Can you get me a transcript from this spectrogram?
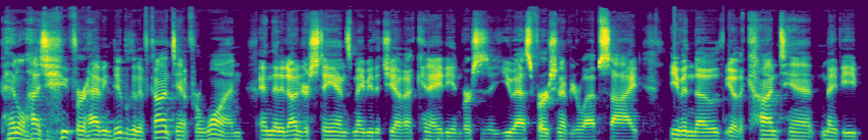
penalize you for having duplicative content for one, and that it understands maybe that you have a Canadian versus a US version of your website, even though you know the content may be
